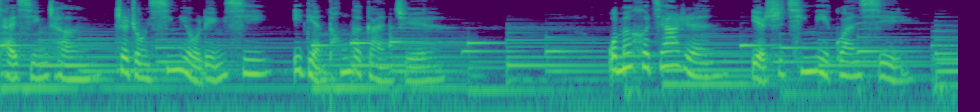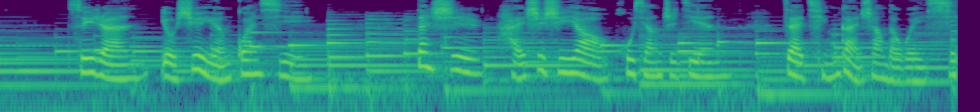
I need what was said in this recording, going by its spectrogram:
才形成这种心有灵犀一点通的感觉。我们和家人。也是亲密关系，虽然有血缘关系，但是还是需要互相之间在情感上的维系。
